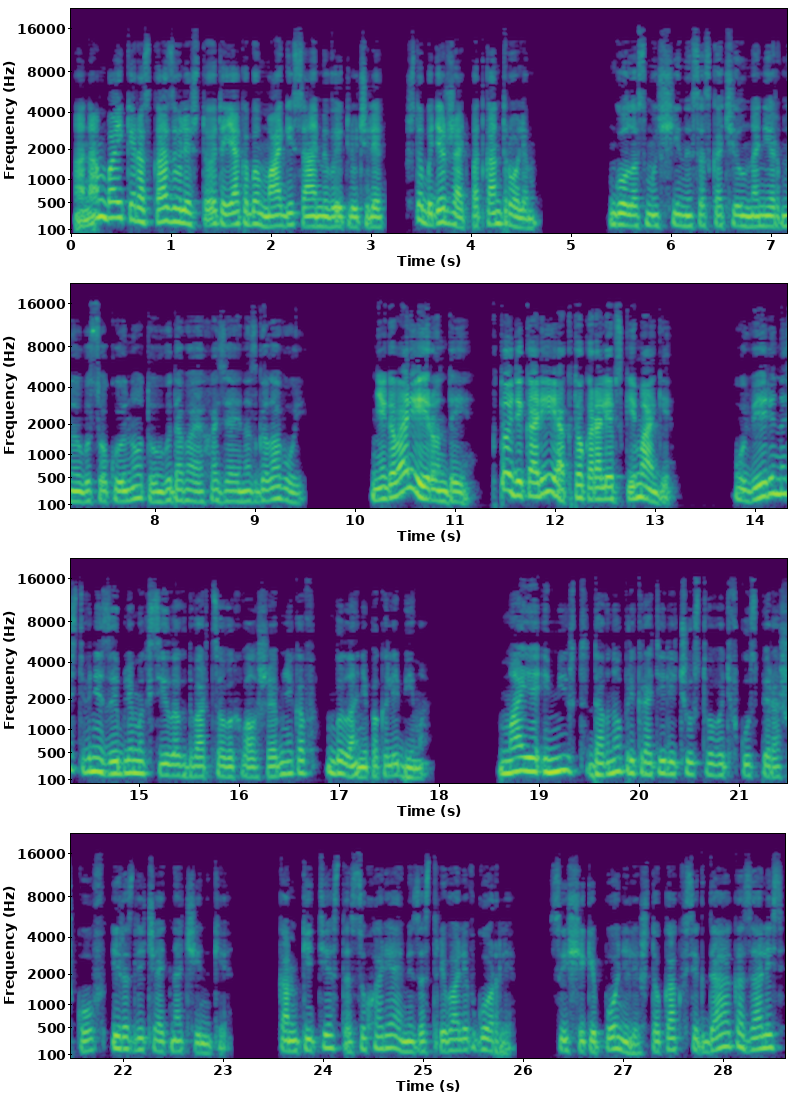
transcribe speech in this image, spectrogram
А нам байки рассказывали, что это якобы маги сами выключили, чтобы держать под контролем. Голос мужчины соскочил на нервную высокую ноту, выдавая хозяина с головой. «Не говори ерунды! Кто дикари, а кто королевские маги?» Уверенность в незыблемых силах дворцовых волшебников была непоколебима. Майя и Мирт давно прекратили чувствовать вкус пирожков и различать начинки. Комки теста сухарями застревали в горле. Сыщики поняли, что, как всегда, оказались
